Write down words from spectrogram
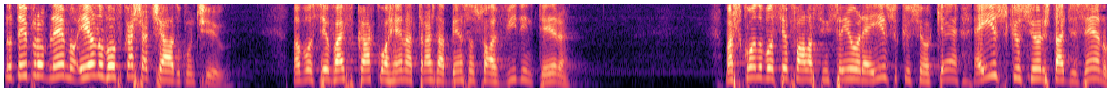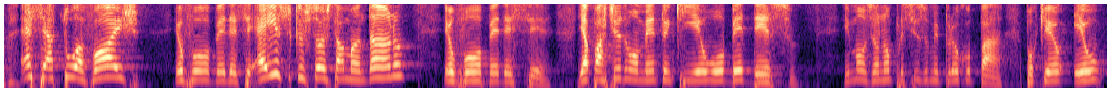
não tem problema, eu não vou ficar chateado contigo. Mas você vai ficar correndo atrás da bênção a sua vida inteira. Mas quando você fala assim, Senhor, é isso que o Senhor quer, é isso que o Senhor está dizendo, essa é a tua voz, eu vou obedecer. É isso que o Senhor está mandando, eu vou obedecer. E a partir do momento em que eu obedeço, irmãos, eu não preciso me preocupar, porque eu, eu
